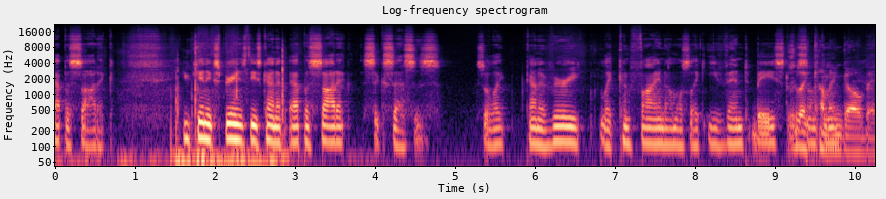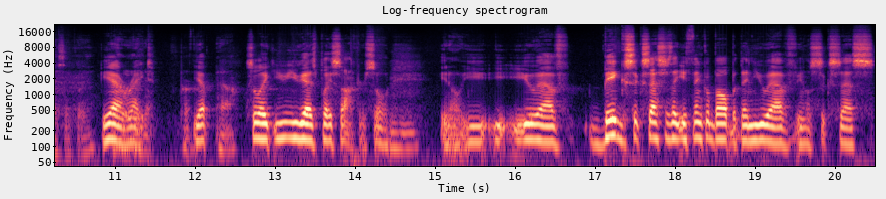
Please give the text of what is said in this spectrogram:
episodic. You can experience these kind of episodic successes. So like kind of very like confined, almost like event based or So they something. come and go, basically. Yeah, right. Yep. Yeah. So like you, you guys play soccer, so mm-hmm. you know you you have big successes that you think about, but then you have you know success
